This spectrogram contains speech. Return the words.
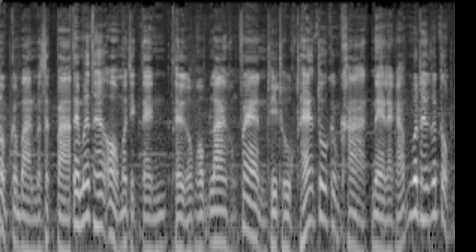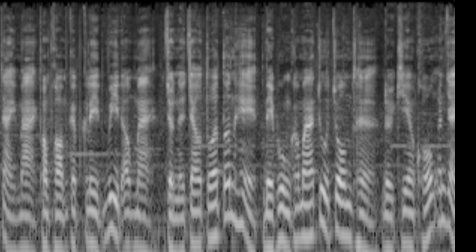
ตบกระบาลมาสักปาแต่เมื่อเธอออกมาจากเต็นท์เธอก็พบร่างของแฟนที่ถูกแทะตัวกับขาดแน่แหละครับว่าเธอก็ตกใจมากพร้อมๆ กับกรีดวีดออกมา จนในเจ้าตัวต้นเหตุได้พุ่งเข้ามาจู่โจมเธอ โดยเคี้ยวโค้งอันใหญ่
